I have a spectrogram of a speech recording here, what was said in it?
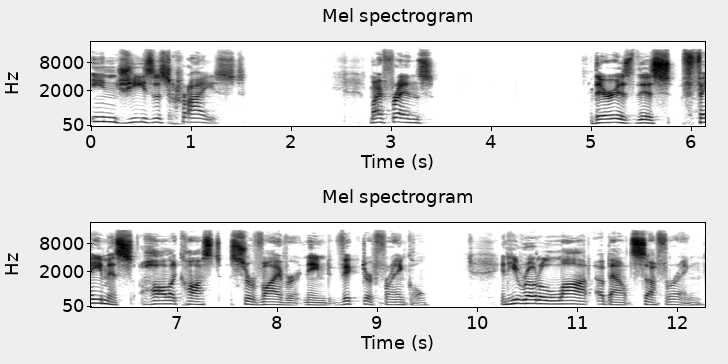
in Jesus Christ. My friends, there is this famous Holocaust survivor named Viktor Frankl and he wrote a lot about suffering.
